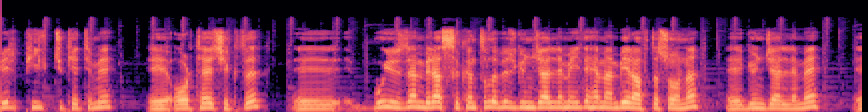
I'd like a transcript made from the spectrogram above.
bir pil tüketimi e, ortaya çıktı. E, bu yüzden biraz sıkıntılı bir güncellemeydi. Hemen bir hafta sonra e, güncelleme e,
